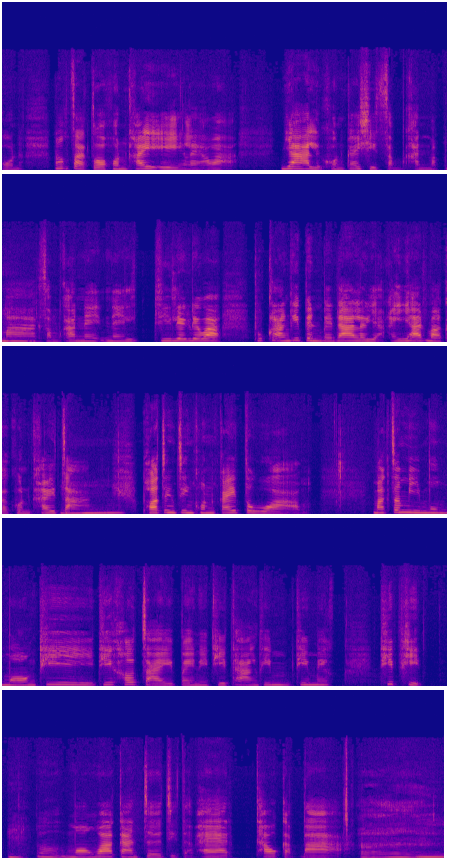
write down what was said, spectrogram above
คนอะนอกจากตัวคนไข้เองแล้วอะญาติหรือคนใกล้ชิดสำคัญอืมาม ก ๆสำคัญในในที่เรียกได้ว่า ทุกครั้งที่เป็นไปได้เราอยากให้ญาติมากับคนไข้อืจัง ม เพราะจริง ๆ คนใกล้ตัว มักจะมีมุมมองที่ที่เข้าใจไปในทิศทางที่ที่ไม่ที่ผิดอืม เออมองว่าการเจอจิตแพทย์ เท่ากับบ้าอ่าอืม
